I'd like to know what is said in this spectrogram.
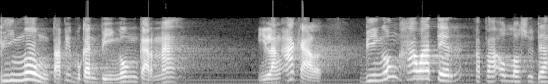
bingung, tapi bukan bingung karena hilang akal. Bingung khawatir apa Allah sudah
